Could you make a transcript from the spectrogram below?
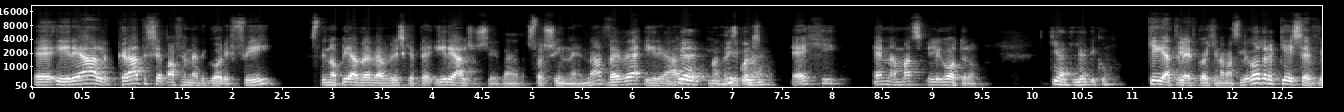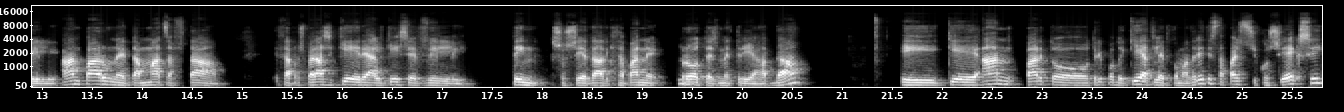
Ε, η Real κράτησε επαφή με την κορυφή, στην οποία βέβαια βρίσκεται η Real Sociedad στο συν 1. Βέβαια η Real Madrid έχει ένα μάτς λιγότερο. Και η Ατλέτικο. Και η Ατλέτικο έχει ένα μάτς λιγότερο και η Σεβίλη. Αν πάρουν τα μάτς αυτά θα προσπεράσει και η Real και η Σεβίλη την Sociedad και θα πάνε πρώτες με 30. Και αν πάρει το τρίποντο και η Ατλέτικο Μαδρίτη, θα πάει στους 26,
